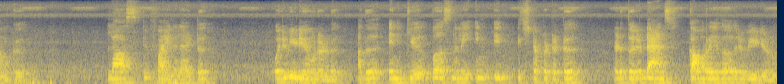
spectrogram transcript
നമുക്ക് ലാസ്റ്റ് ഫൈനലായിട്ട് ഒരു വീഡിയോ കൂടെ ഉണ്ട്. അത് എനിക്ക് പേഴ്സണലി ഇഷ്ടപ്പെട്ടിട്ട് എടുത്തൊരു ഡാൻസ് കവർ ചെയ്ത ഒരു വീഡിയോ ആണ്.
